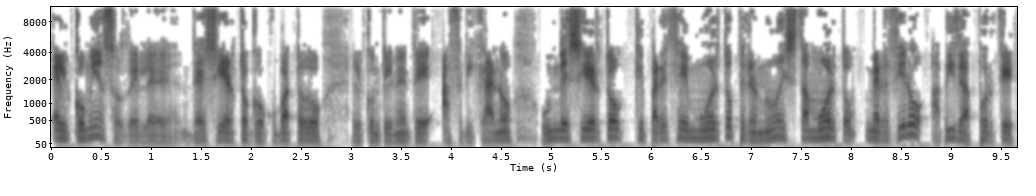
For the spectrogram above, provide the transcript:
el comienzo del eh, desierto que ocupa todo el continente africano, un desierto que parece muerto pero no está muerto. Me refiero a vida, porque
